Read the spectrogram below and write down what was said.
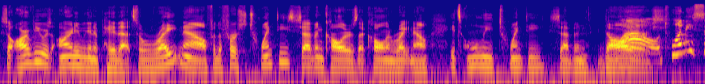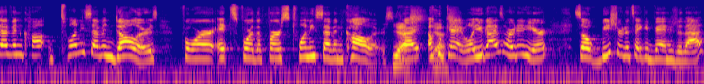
So our viewers aren't even going to pay that. So right now, for the first 27 callers that call in right now, it's only $27. Wow, 27 $27 for it's for the first 27 callers, yes, right? Yes. Okay, well you guys heard it here. So be sure to take advantage of that.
